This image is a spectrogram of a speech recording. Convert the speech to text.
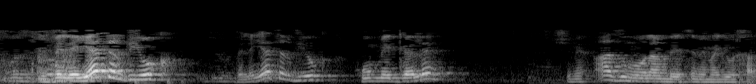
וליתר דיוק, וליתר דיוק, הוא מגלה שמאז ומעולם בעצם הם היו אחד.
